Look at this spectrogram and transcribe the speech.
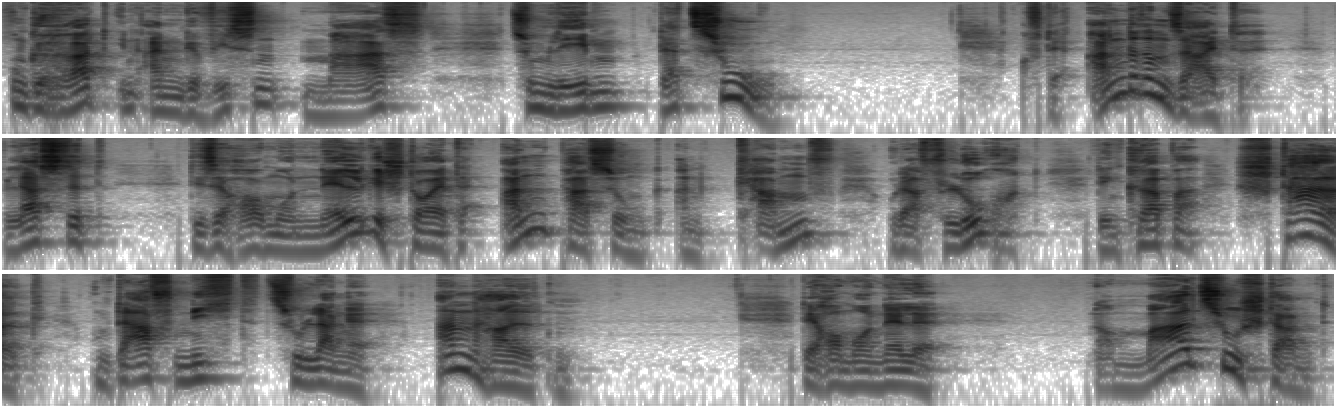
und gehört in einem gewissen Maß zum Leben dazu. Auf der anderen Seite belastet diese hormonell gesteuerte Anpassung an Kampf oder Flucht den Körper stark und darf nicht zu lange anhalten. Der hormonelle Normalzustand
